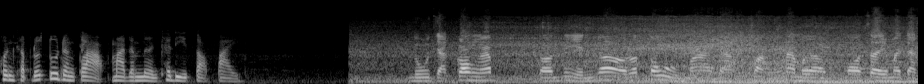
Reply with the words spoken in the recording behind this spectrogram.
คนขับรถตู้ดังกล่าวมาดำเนินคดีต่อไป ดูจากกล้องครับ ตอนที่เห็นก็รถตู้มาจากฝั่งหน้าเมืองมอเตอร์ไซค์มาจาก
